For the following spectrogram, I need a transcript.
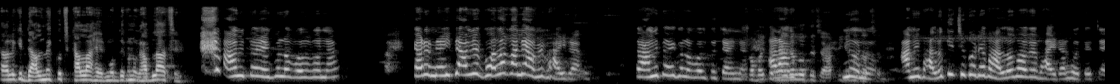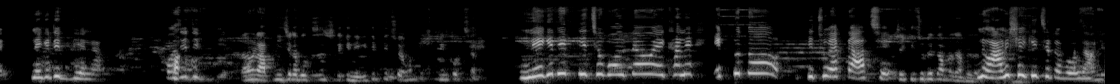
তাহলে কি ডাল মে কুচ কালা হয় এর মধ্যে কোনো ঘাবলা আছে? আমি তো এগুলো বলব না। কারণ এইটা আমি বলা মানে আমি ভাইরাল তো আমি তো এগুলো বলতে চাই না। আর আমি- ভালো কিছু করে ভালোভাবে ভাইরাল হতে চাই। নেগেটিভ দিয়ে না। পজিটিভ দিয়ে। তার মানে আপনি যেটা বলতেছেন সেটা কি নেগেটিভ কিছু এমন কিছু ফিল করছেন? নেগেটিভ কিছু বলতেও এখানে একটু তো কিছু একটা আছে। সেই কিছুটাই তো আমরা জানতে নো আমি সেই কিছুটা বলব। চাচ্ছি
